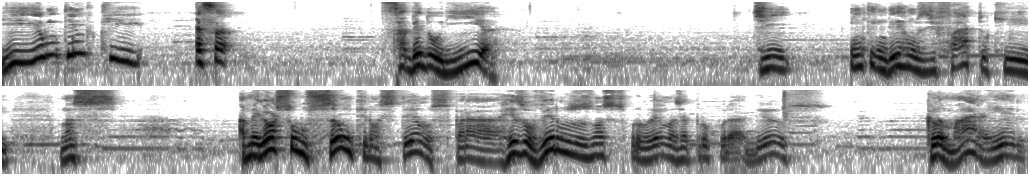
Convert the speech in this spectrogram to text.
E eu entendo que essa sabedoria de entendermos de fato que nós a melhor solução que nós temos para resolvermos os nossos problemas é procurar a Deus, clamar a Ele,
